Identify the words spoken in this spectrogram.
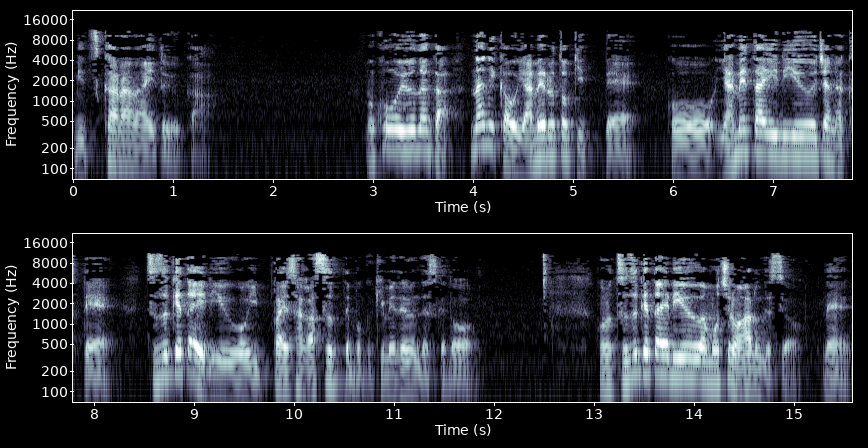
見つからないというか、こういうなんか何かをやめるときって、こう、やめたい理由じゃなくて、続けたい理由をいっぱい探すって僕決めてるんですけど、この続けたい理由はもちろんあるんですよ。ね、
